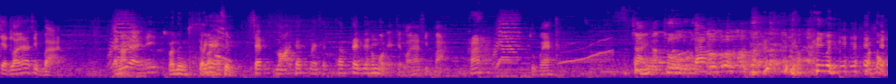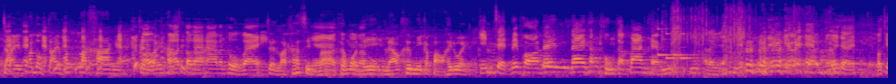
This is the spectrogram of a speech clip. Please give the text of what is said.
เจ็ดร้อยห้าสิบบาท อันนี้อะไรนี่แป๊บนึงเจ็ดร้อยห้าสิบเซ็ตร้อยเซ็ตไม่เซ็ตเซ็ตได้ทั้งหมดเนี่ยเจ็ดร้อยห้าสิบบาท ฮะถูกไหมใช่ครับถูกต้องพี่ไม่มันตกใจมันตกใจเพราะราคาไงเจ็ดร้อยห้าสิบตรงบาราคาทมันถูกไปเจ็ดร้อยห้าสิบบาทเออทั้งหมดนี้คุ้มมากแล้วคือมีกระเป๋าให้ด้วย กินเสร็จไม่พอได้ได้ทั้งถุงกลับบ้านแถมนี่อะไรเนี่ยนี่ไม่แถมเฉยๆโอเค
